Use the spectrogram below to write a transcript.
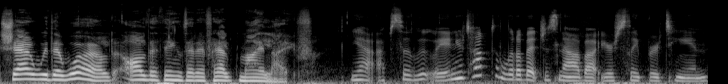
share with the world all the things that have helped my life. Yeah, absolutely. And you talked a little bit just now about your sleep routine,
